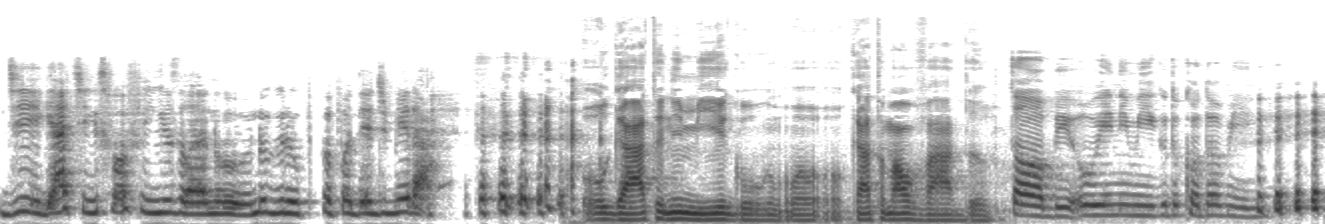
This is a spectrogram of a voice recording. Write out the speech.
de gatinhos fofinhos lá no, no grupo para poder admirar. O gato inimigo, o gato malvado. Toby, o inimigo do condomínio.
